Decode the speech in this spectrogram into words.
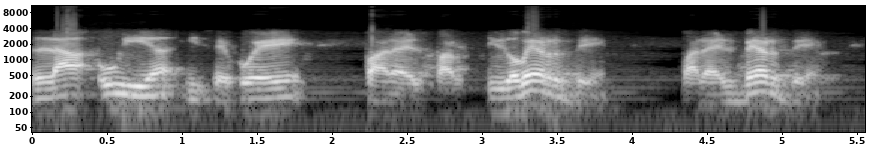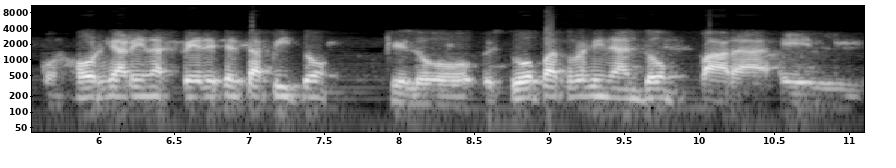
la huida y se fue para el Partido Verde, para el Verde, con Jorge Arenas Pérez el Tapito, que lo estuvo patrocinando para el,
